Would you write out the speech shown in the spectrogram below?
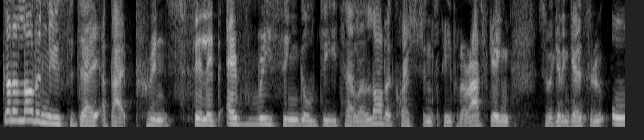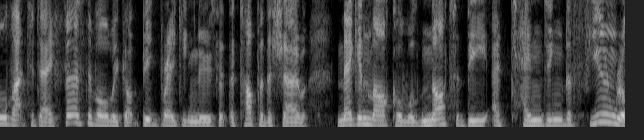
Got a lot of news today about Prince Philip. Every single detail, a lot of questions people are asking. So we're going to go through all that today. First of all, we've got big breaking news at the top of the show. Meghan Markle will not be attending the funeral.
